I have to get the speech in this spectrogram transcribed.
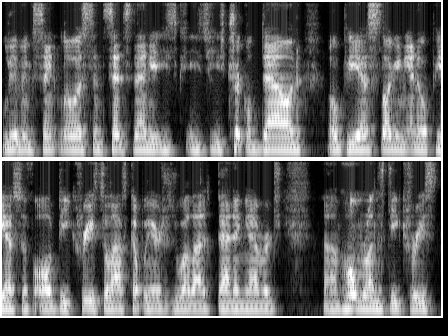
leaving St. Louis, and since then he's he's, he's trickled down. OPS, slugging, and OPS have all decreased the last couple years, as well as batting average. Um, home runs decreased;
